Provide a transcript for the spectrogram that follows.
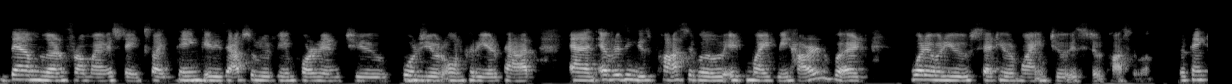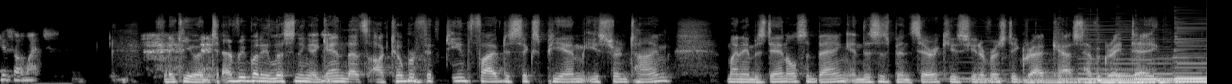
them learn from my mistakes. So I think it is absolutely important to forge your own career path and everything is possible. It might be hard, but whatever you set your mind to is still possible. So thank you so much. Thank you. And to everybody listening, again, that's October 15th, 5 to 6 p.m. Eastern Time. My name is Dan Olson Bang, and this has been Syracuse University Gradcast. Have a great day.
